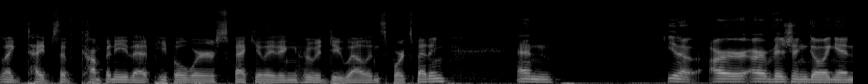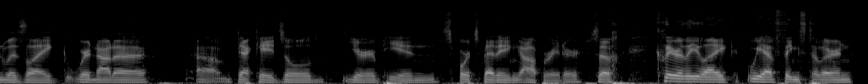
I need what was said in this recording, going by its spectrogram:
like types of company that people were speculating who would do well in sports betting. And you know, our our vision going in was like we're not a um, decades old European sports betting operator. So clearly, like we have things to learn.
